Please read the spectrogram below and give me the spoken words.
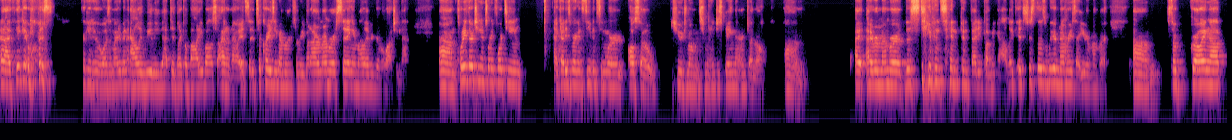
and I think it was forget who it was. It might have been Allie Wheatley that did like a body ball. So I don't know. It's it's a crazy memory for me, but I remember sitting in my living room watching that. Um, 2013 and 2014 at Gettysburg and Stevenson were also huge moments for me, just being there in general. Um, I, I remember the Stevenson confetti coming out. Like it's just those weird memories that you remember. Um, so growing up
